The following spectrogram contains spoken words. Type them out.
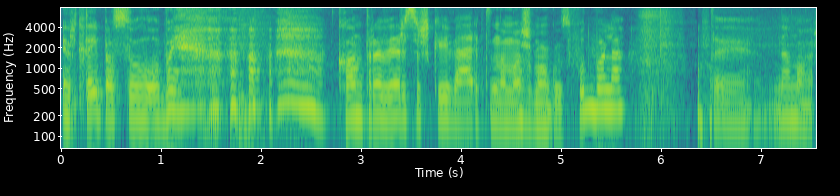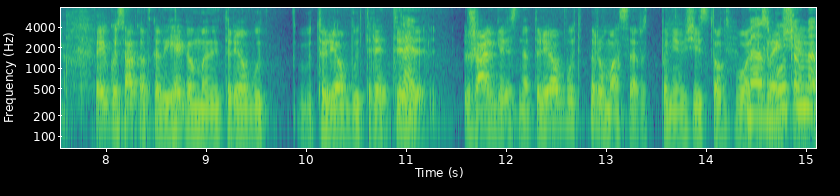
ir taip esu labai kontroversiškai vertinamas žmogus futbole. Tai nenoriu. Jeigu sakot, kad Hegelmanai turėjo būti turėjo būt treti, Taip. Žalgeris neturėjo būti pirmas, ar panevišys toks buvo? Mes būtume,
